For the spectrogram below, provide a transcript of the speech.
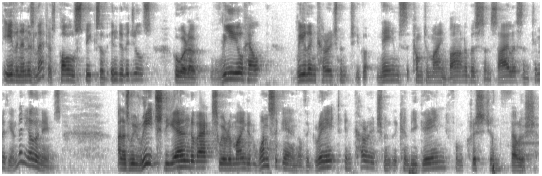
even in his letters. Paul speaks of individuals who were of real help real encouragement. You've got names that come to mind Barnabas and Silas and Timothy and many other names. And as we reach the end of Acts, we're reminded once again of the great encouragement that can be gained from Christian fellowship.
